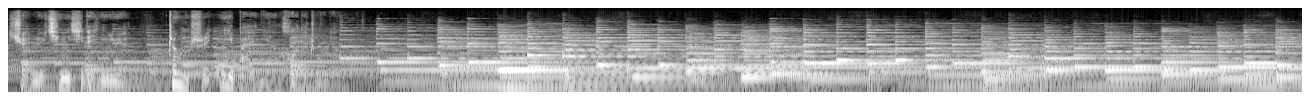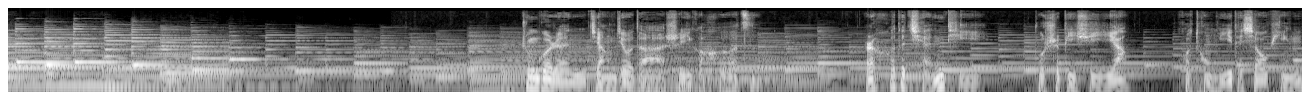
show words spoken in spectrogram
旋律清晰的音乐，正是一百年后的主流。中国人讲究的是一个和字，而和的前提不是必须一样或统一的消平，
